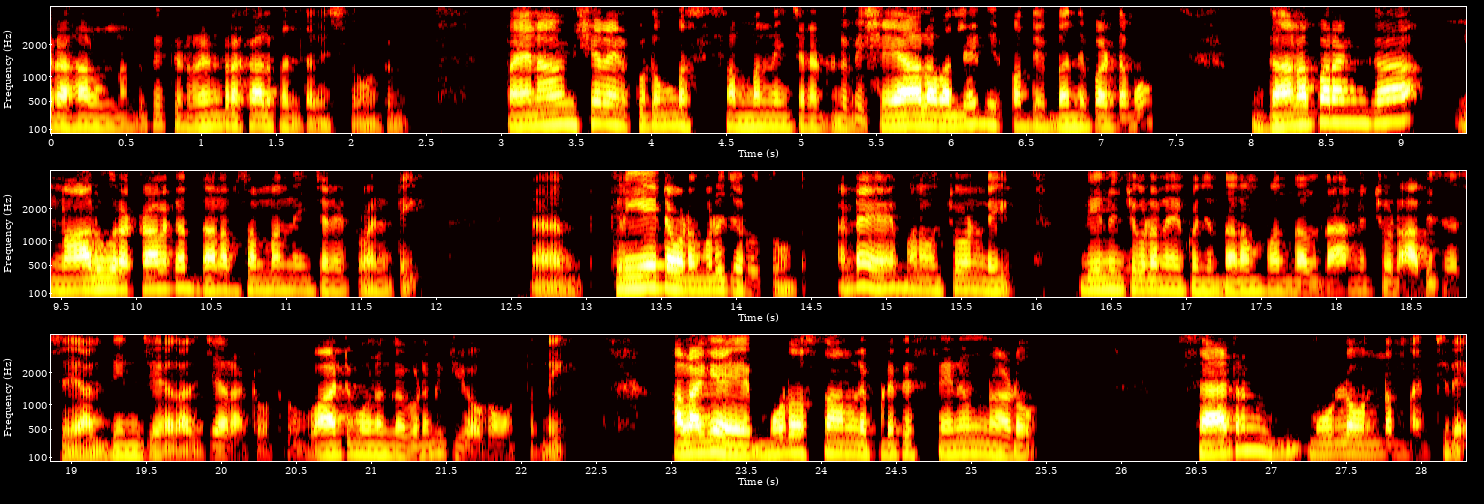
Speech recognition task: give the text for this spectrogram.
గ్రహాలు ఉన్నందుకు ఇక్కడ రెండు రకాల ఫలితం ఇస్తూ ఉంటుంది. ఫైనాన్షియల్ అండ్ కుటుంబ సంబంధించినటువంటి విషయాల వల్లే మీరు కొంత ఇబ్బంది పడ్డము. ధనపరంగా నాలుగు రకాలుగా ధన సంబంధించినటువంటి క్రియేట్ అవ్వడం కూడా జరుగుతూ ఉంటుంది. అంటే మనం చూడండి దీని నుంచి కూడా నేను కొంచెం ధనం పొందాలి దాని నుంచి కూడా ఆ బిజినెస్ చేయాలి దీన్ని చేయాలి అది చేయాలి ఉంటారు వాటి మూలంగా కూడా మీకు యోగం ఉంటుంది. అలాగే మూడో స్థానంలో ఎప్పుడైతే శని ఉన్నాడో సాటర్న్ మూడ్లో ఉండడం మంచిదే.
